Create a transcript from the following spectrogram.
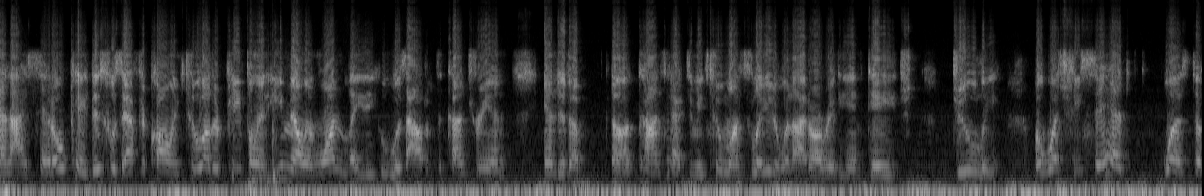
And I said, okay, this was after calling two other people and emailing one lady who was out of the country and ended up uh, contacting me two months later when I'd already engaged Julie. But what she said was the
